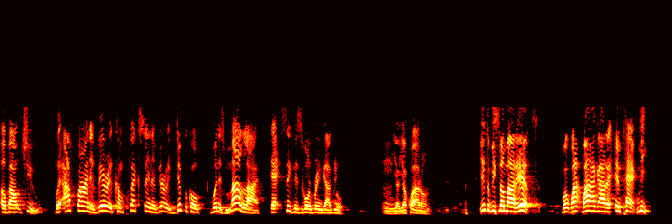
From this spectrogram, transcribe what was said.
about you, but I find it very complex and very difficult when it's my life that sickness is going to bring God glory. Mm, y'all, y'all quiet on me. You could be somebody else, but why, why I gotta impact me?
